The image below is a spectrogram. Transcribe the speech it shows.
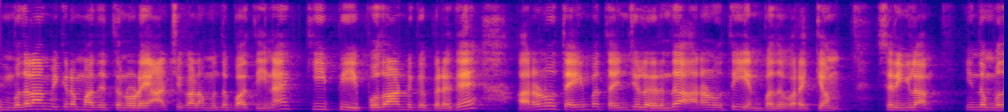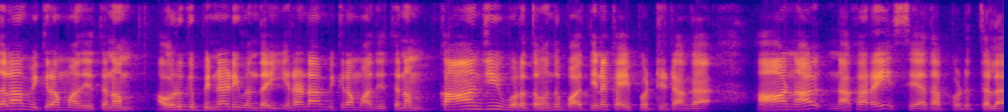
முதலாம் விக்ரமாதித்தனுடைய ஆட்சி காலம் வந்து பார்த்தீங்கன்னா கிபி புதாண்டுக்கு பிறகு அறுநூத்தி ஐம்பத்தஞ்சிலிருந்து இருந்து எண்பது வரைக்கும். சரிங்களா? இந்த முதலாம் விக்ரமாதித்தனம் அவருக்கு பின்னாடி வந்த இரண்டாம் விக்ரமாதித்தனம் காஞ்சிபுரம் காஞ்சிபுரத்தை வந்து பார்த்தீங்கன்னா கைப்பற்றிட்டாங்க. ஆனால் நகரை சேதப்படுத்தலை.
